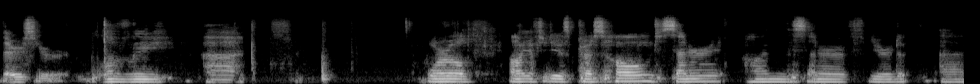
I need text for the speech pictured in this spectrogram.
there's your lovely uh, world. All you have to do is press home to center it on the center of your uh,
